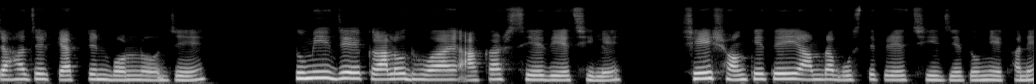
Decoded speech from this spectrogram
জাহাজের ক্যাপ্টেন বলল যে, তুমি যে কালো ধোঁয়ায় আকাশ ছেয়ে দিয়েছিলে, সেই সংকেতেই আমরা বুঝতে পেরেছি যে তুমি এখানে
